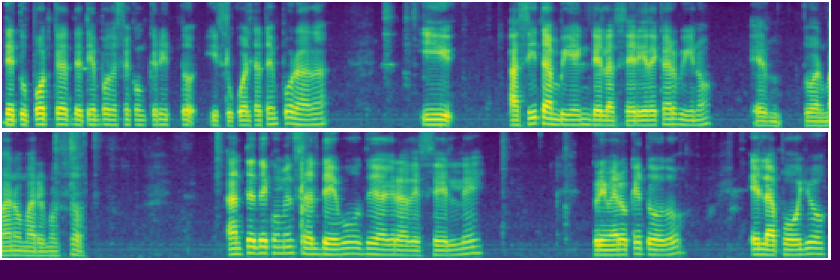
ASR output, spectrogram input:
de tu podcast de Tiempo de Fe con Cristo y su cuarta temporada y así también de la serie de Carvino, en tu hermano Mario Antes de comenzar, debo de agradecerle primero que todo el apoyo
